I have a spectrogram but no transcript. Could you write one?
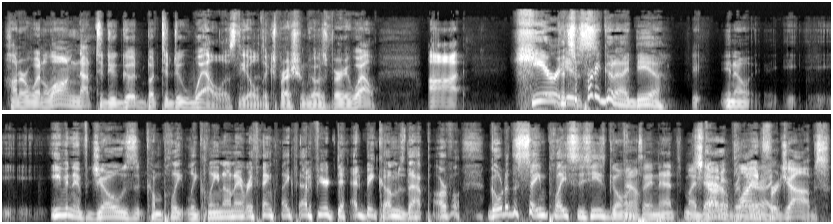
Hunter went along, not to do good, but to do well, as the old expression goes very well. Uh, here It's is- a pretty good idea. You know, even if Joe's completely clean on everything like that, if your dad becomes that powerful, go to the same places he's going, Yeah. saying that's my Start dad over applying there. for I- jobs.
